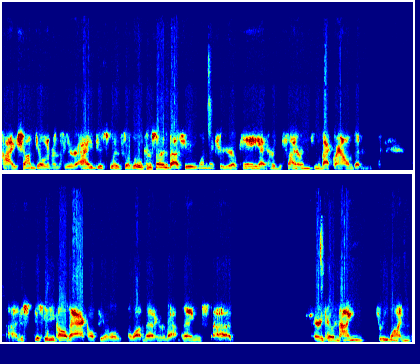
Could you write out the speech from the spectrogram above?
Hi, Sean Gilderman's here. I just was a little concerned about you. Want to make sure you're okay. I heard the sirens in the background, and uh, just just give me a call back. I'll feel a lot better about things. Uh, area code nine three one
